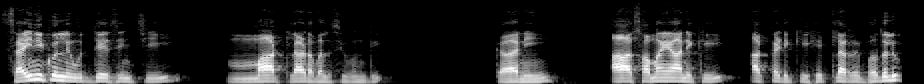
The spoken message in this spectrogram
సైనికుల్ని ఉద్దేశించి మాట్లాడవలసి ఉంది. కానీ ఆ సమయానికి అక్కడికి హిట్లర్ బదులు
